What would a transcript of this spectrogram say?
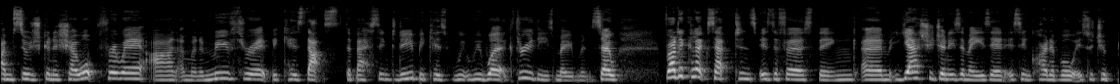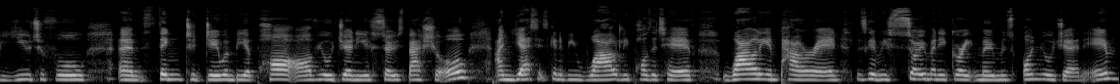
I'm still just going to show up through it and I'm going to move through it because that's the best thing to do because we, we work through these moments. So, radical acceptance is the first thing. Um, yes, your journey's amazing. It's incredible. It's such a beautiful um, thing to do and be a part of. Your journey is so special. And yes, it's going to be wildly positive, wildly empowering. There's going to be so many great moments on your journey.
